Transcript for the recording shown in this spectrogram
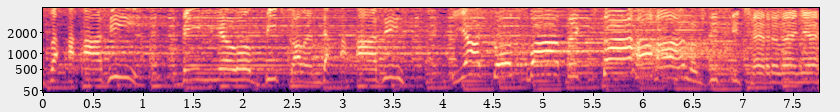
září by mělo být v kalendáři jako svátek psáno vždycky červeně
